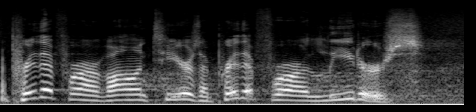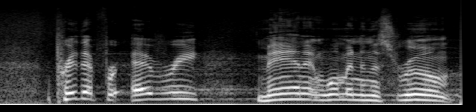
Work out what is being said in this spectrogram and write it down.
I pray that for our volunteers. I pray that for our leaders. I pray that for every man and woman in this room.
